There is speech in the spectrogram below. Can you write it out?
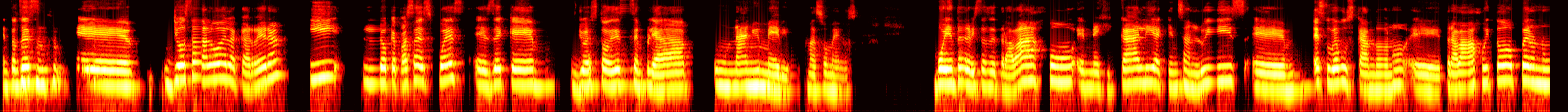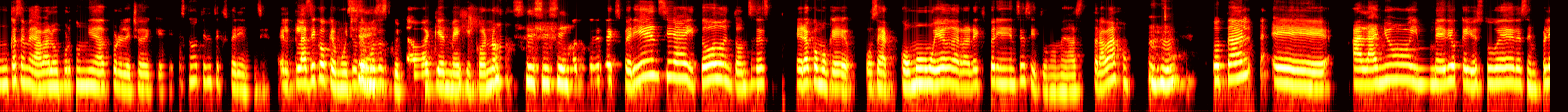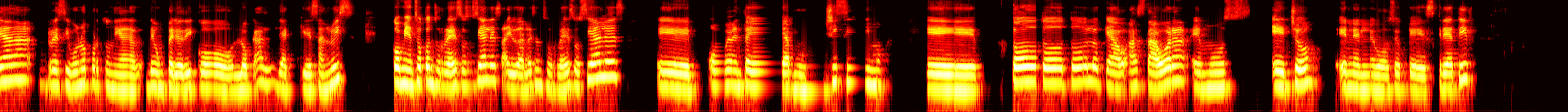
Entonces, eh, yo salgo de la carrera y lo que pasa después es de que yo estoy desempleada un año y medio, más o menos. Voy a entrevistas de trabajo en Mexicali, aquí en San Luis. Eh, estuve buscando ¿no? Eh, trabajo y todo, pero nunca se me daba la oportunidad por el hecho de que es que no tienes experiencia. El clásico que muchos hemos escuchado aquí en México, ¿no? Sí, sí, sí. No tienes experiencia y todo, entonces era como que, o sea, ¿cómo voy a agarrar experiencia si tú no me das trabajo? Total, eh, al año y medio que yo estuve desempleada, recibo una oportunidad de un periódico local de aquí de San Luis. Comienzo con sus redes sociales, ayudarles en sus redes sociales, eh, obviamente muchísimo. Eh, todo, todo, todo lo que hasta ahora hemos hecho en el negocio que es Creative.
